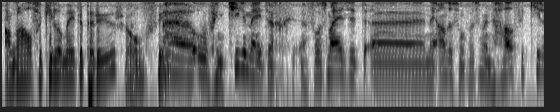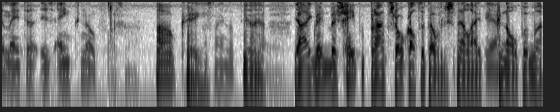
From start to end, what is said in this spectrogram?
Anderhalve kilometer per uur ongeveer? Eh, Oeh, een kilometer. volgens mij is het, nee andersom, volgens mij een halve kilometer is één knoop volgens mij. Ah, Oké. Volgens mij loopt het Ja, zo. ja. ja, ik weet, bij schepen praten ze ook altijd over de snelheid Ja. knopen. Maar,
